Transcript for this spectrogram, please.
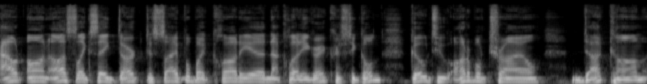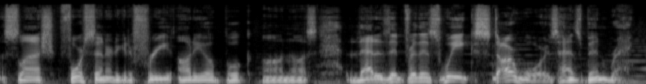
out on us, like say Dark Disciple by Claudia, not Claudia Gray, Christie Golden, go to audibletrial.com slash Force Center to get a free audiobook on us. That is it for this week. Star Wars has been ranked.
